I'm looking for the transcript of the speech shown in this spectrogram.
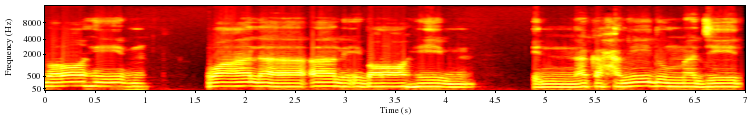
ইব্রাহিম ওয়ালা আলি ইব্রাহিম ইন্নাকা হামিদুম মাজিদ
